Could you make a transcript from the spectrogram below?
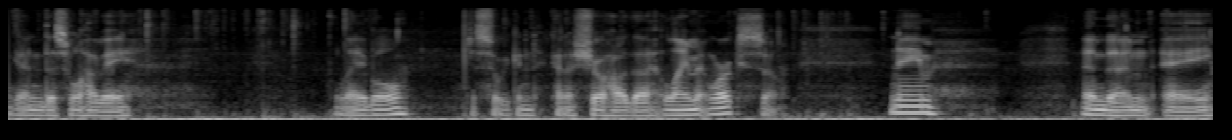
Again, this will have a label just so we can kind of show how the alignment works. So name and then a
